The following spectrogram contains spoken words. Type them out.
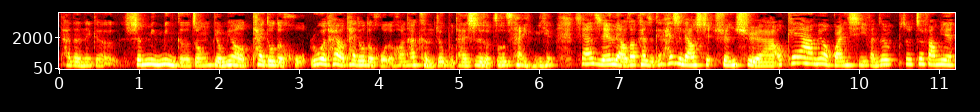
他的那个生命命格中有没有太多的火。如果他有太多的火的话，他可能就不太适合做餐饮业。现在直接聊到开始开始聊玄玄学啊，OK 啊，没有关系，反正就这方面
